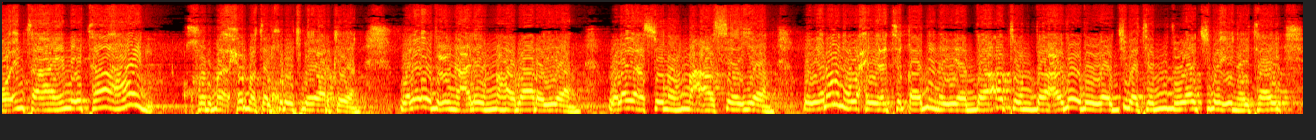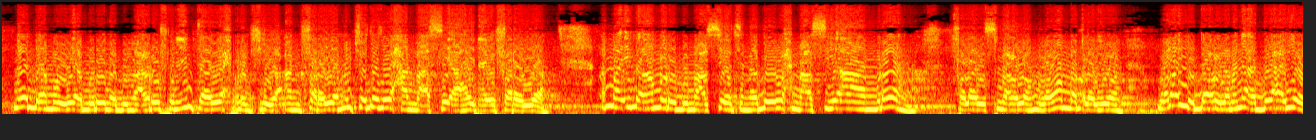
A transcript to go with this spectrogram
oo inta aanay taa ahayn xurmat alkhuruuj bay arkayaan. Walaa yadcuuna calayhim ma habaarayaan walaa yacsuunahum ma caasiyayaan wayarawna waxay ictiqaadinayaan daacatuhum daacadoodu waajibatan mid waajiba inay tahay maadaamuu ya'muruuna bimacruufin intaa yaxrum fiican farayaan ujeeddadu waxaan macsiyo ahayn ay farayaan. Ama idaa amaruu bimacsiyatin hadday wax macsiyo a amraan falaa yusmacu lahum lama maqlayo. Walaa yudaacu lamana adeecayo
